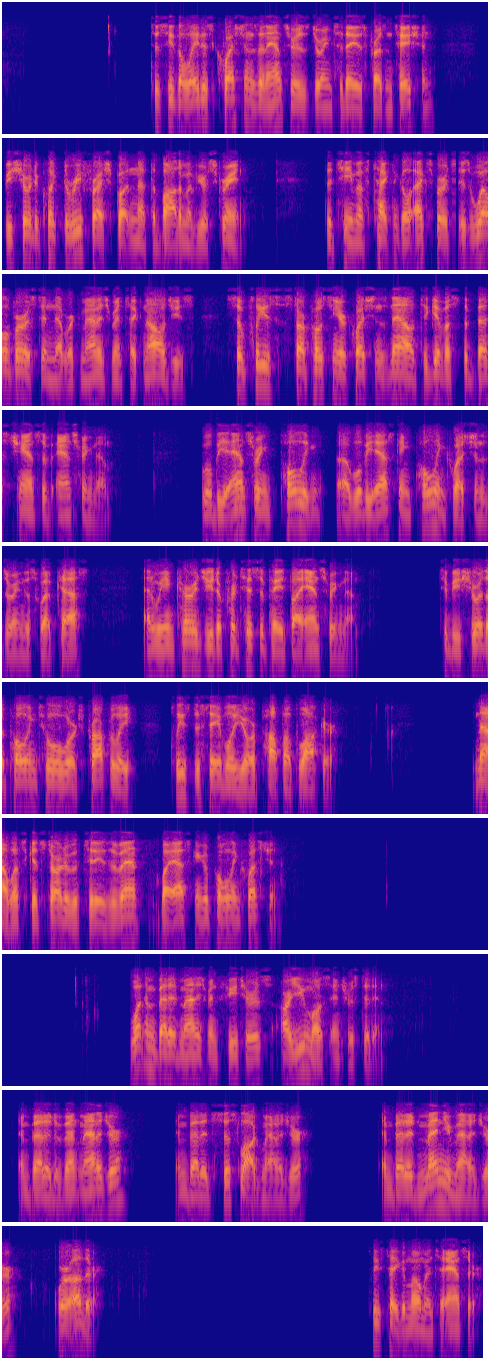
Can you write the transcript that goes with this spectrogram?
To see the latest questions and answers during today's presentation, be sure to click the refresh button at the bottom of your screen. The team of technical experts is well-versed in network management technologies, so please start posting your questions now to give us the best chance of answering them. We'll be answering polling, uh, be asking polling questions during this webcast, and we encourage you to participate by answering them. To be sure the polling tool works properly, please disable your pop-up blocker. Now let's get started with today's event by asking a polling question. What embedded management features are you most interested in? Embedded Event Manager, Embedded Syslog Manager, Embedded Menu Manager, or other? Please take a moment to answer.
